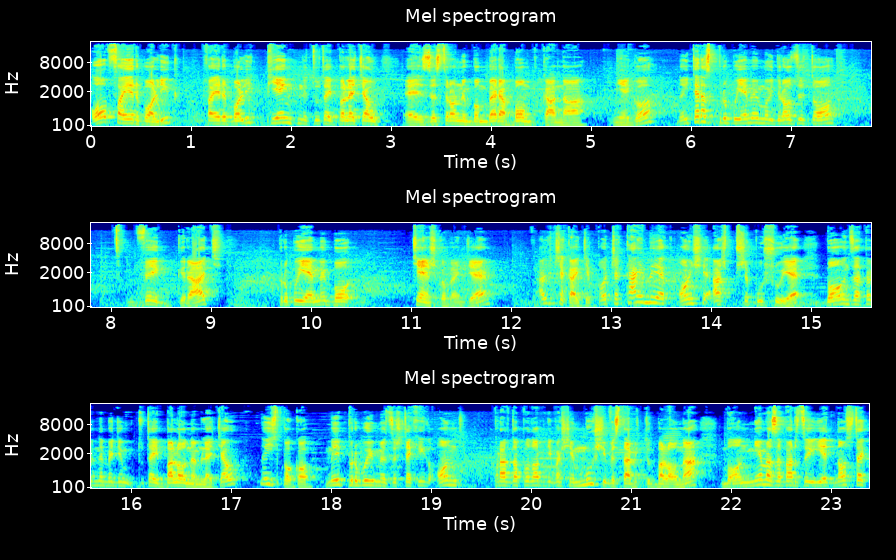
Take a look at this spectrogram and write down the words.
O, Fireballik. Fireballik piękny tutaj poleciał e, ze strony Bombera bombka na niego. No i teraz próbujemy, moi drodzy, to wygrać. Próbujemy, bo ciężko będzie. Ale czekajcie, poczekajmy jak on się aż przepuszuje, bo on zapewne będzie tutaj balonem leciał. No i spoko, my próbujmy coś takiego. On prawdopodobnie właśnie musi wystawić tu balona, bo on nie ma za bardzo jednostek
